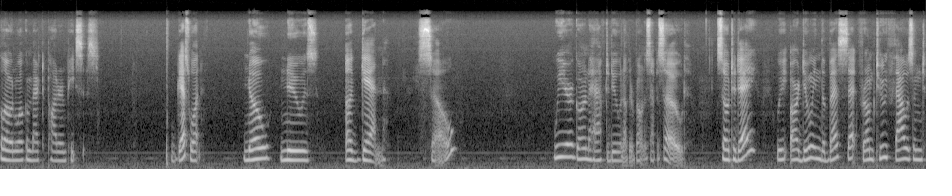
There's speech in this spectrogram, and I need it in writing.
Hello and welcome back to Potter and Pieces. Guess what? No news again. So, we are going to have to do another bonus episode. So today, we are doing the best set from 2000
